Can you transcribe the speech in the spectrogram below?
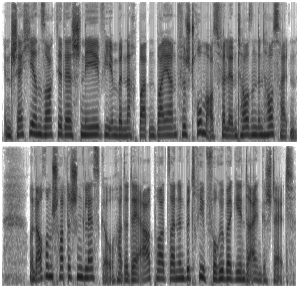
In Tschechien sorgte der Schnee wie im benachbarten Bayern für Stromausfälle in tausenden Haushalten. Und auch im schottischen Glasgow hatte der Airport seinen Betrieb vorübergehend eingestellt.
